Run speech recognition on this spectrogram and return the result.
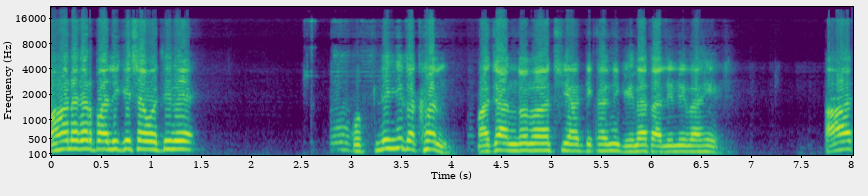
महानगरपालिकेच्या वतीने कुठलीही दखल माझ्या आंदोलनाची या ठिकाणी घेण्यात आलेली नाही. आज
